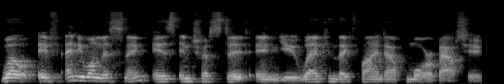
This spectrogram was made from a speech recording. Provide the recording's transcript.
Well, if anyone listening is interested in you, where can they find out more about you?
